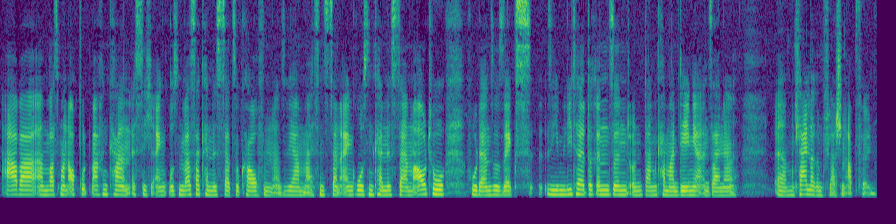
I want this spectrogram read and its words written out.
Aber ähm, was man auch gut machen kann, ist sich einen großen Wasserkanister zu kaufen. Also wir haben meistens dann einen großen Kanister im Auto, wo dann so sechs, sieben Liter drin sind und dann kann man den ja in seine ähm, kleineren Flaschen abfüllen.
